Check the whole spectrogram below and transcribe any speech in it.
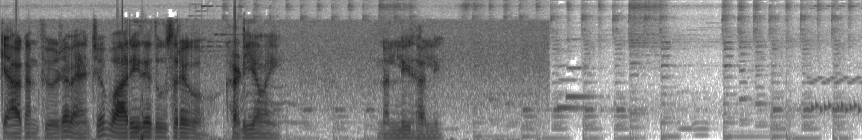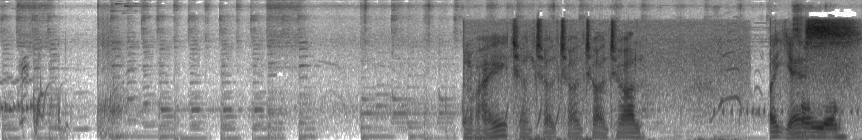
क्या कंफ्यूज है बहन चो बारी दे दूसरे को खड़ी है वहीं नल्ली साली चल भाई, चल चल चल चल चल। भाई यस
